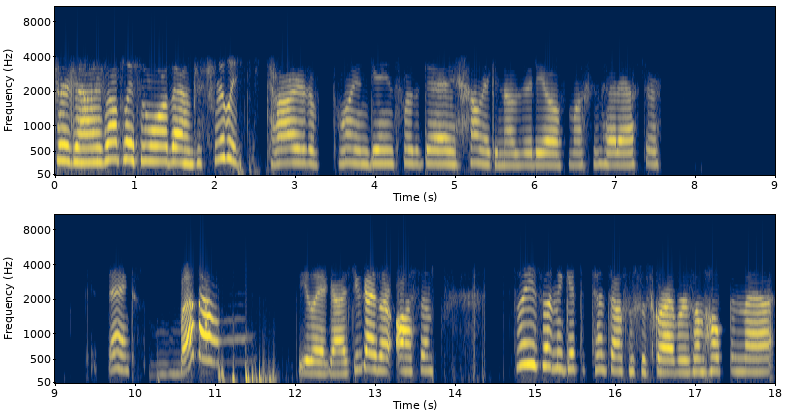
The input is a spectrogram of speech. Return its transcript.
Hey guys, I'll play some more of that. I'm just really tired of playing games for the day. I'll make another video of Mushroom Head after. Okay, thanks. Bye! See you later, guys. You guys are awesome. Please let me get to 10,000 subscribers. I'm hoping that.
